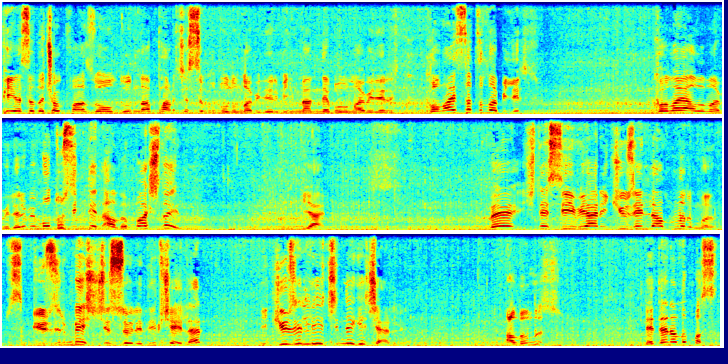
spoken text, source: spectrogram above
piyasada çok fazla olduğundan parçası bulunabilir, bilmem ne bulunabilir. Kolay satılabilir. Kolay alınabilir. Bir motosiklet alın, başlayın. Yani ve işte CBR 250 alınır mı? 125 için söylediğim şeyler 250 için de geçerli. Alınır. Neden alınmasın?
